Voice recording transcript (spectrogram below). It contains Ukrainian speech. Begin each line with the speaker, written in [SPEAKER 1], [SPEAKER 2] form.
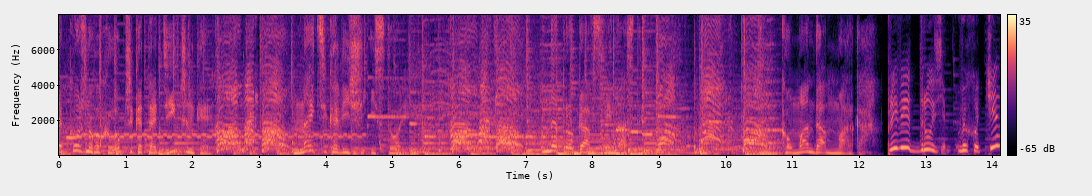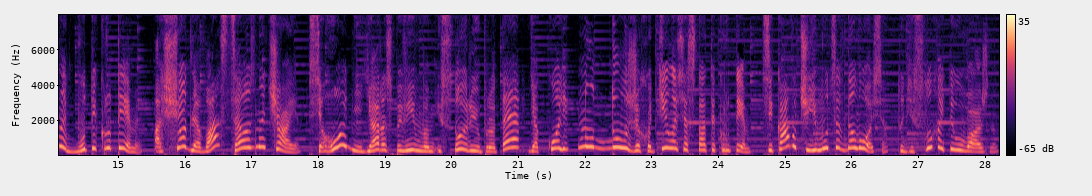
[SPEAKER 1] для кожного хлопчика та дівчинки
[SPEAKER 2] Comarco,
[SPEAKER 1] найцікавіші історії.
[SPEAKER 2] Comarco,
[SPEAKER 1] Не прогав свій настрій.
[SPEAKER 2] Comarco.
[SPEAKER 1] Команда Марка.
[SPEAKER 3] Привіт, друзі! Ви хотіли бути крутими? А що для вас це означає? Сьогодні я розповім вам історію про те, як Колі ну дуже хотілося стати крутим. Цікаво, чи йому це вдалося. Тоді слухайте уважно.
